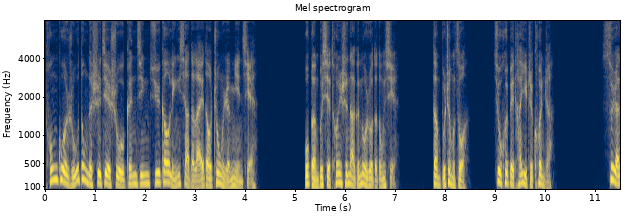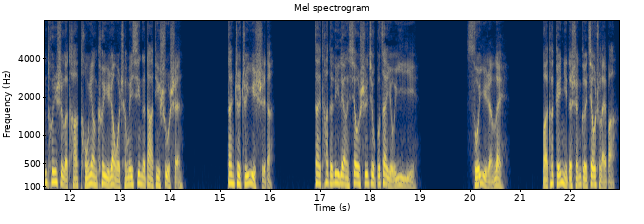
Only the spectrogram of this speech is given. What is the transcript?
通过蠕动的世界树根茎居高临下的来到众人面前。我本不屑吞噬那个懦弱的东西，但不这么做就会被他一直困着。虽然吞噬了他，同样可以让我成为新的大地树神，但这只一时的，待他的力量消失就不再有意义。所以人类，把他给你的神格交出来吧，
